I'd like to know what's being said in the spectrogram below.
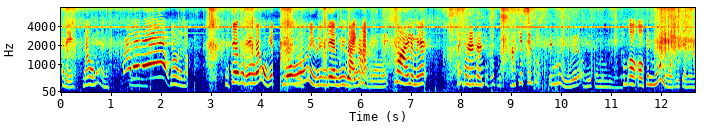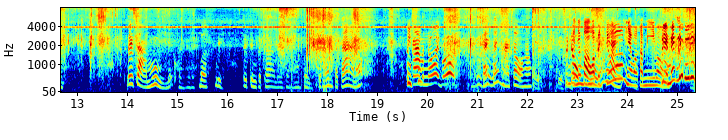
อันเดเน่าแล้วอันน่ะมาเร็วเน่าแล้วเนาะกูเจ้พุ่นเองนะโอ้เฮ็ดพี่น้องเอ้ยอยู่ริมแดนบ่มีหใครลายไปขหานาดบ่น้องน้อยหลายเลยแม่ไปบ่หามีคนหาเก็บเฮ็ดเลยเอาเก็บเก็บลูกเป็นหมู่เลยเนาะเฮ็ดแต่มันอยู่ คำออกออกเป็นหมูอย่างว่าเฮ็ดอันนี้นะ ได้สามหมู่แม่ข่อยก็ได้บ่ดิได้เต็มตะกร้าเลยสามหมู่เป็นเป็นต้นตะกร้าเนาะตะกร้ามันน้อยโบ่ไปไปหาต่อเฮาเป็นเป็นยังบอกว่าเป็นจุ้มยังว่าคำมีบอกเปลี่ยนเม็ดเม็ดนี่ดิ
